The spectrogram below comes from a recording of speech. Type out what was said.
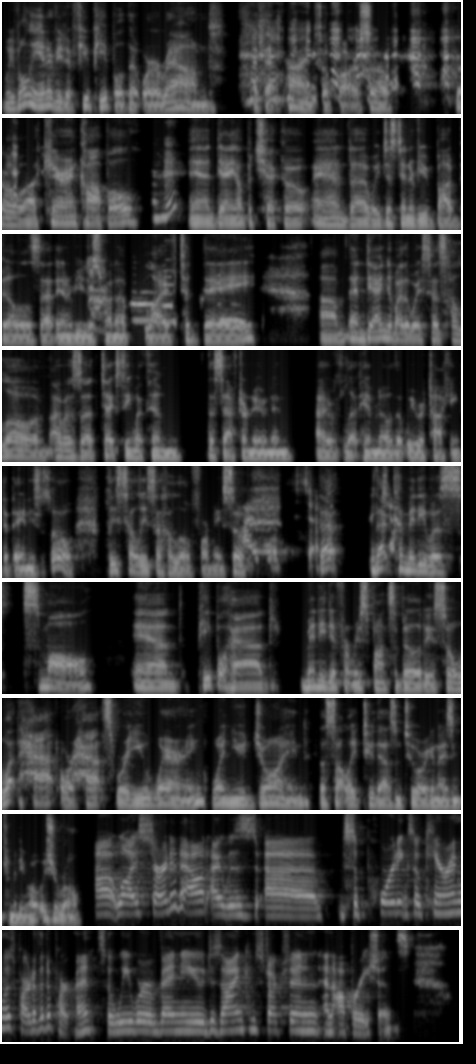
we've only interviewed a few people that were around at that time so far. So, so uh, Karen Koppel mm-hmm. and Daniel Pacheco, and uh, we just interviewed Bob Bills. That interview just went up oh, live today. Um, and Daniel, by the way, says hello. I was uh, texting with him this afternoon, and I let him know that we were talking today, and he says, "Oh, please tell Lisa hello for me." So that that committee was small and people had many different responsibilities. So, what hat or hats were you wearing when you joined the Salt Lake 2002 organizing committee? What was your role? Uh, well, I started out, I was uh, supporting, so Karen was part of the department. So, we were venue design, construction, and operations.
